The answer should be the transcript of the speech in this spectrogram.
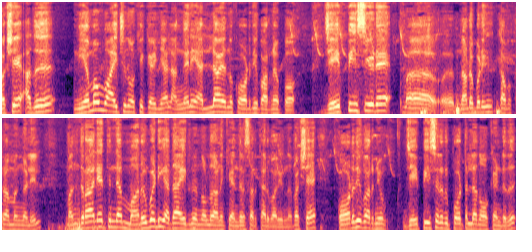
പക്ഷേ അത് നിയമം വായിച്ചു നോക്കിക്കഴിഞ്ഞാൽ അങ്ങനെയല്ല എന്ന് കോടതി പറഞ്ഞപ്പോൾ ജെ പി സിയുടെ നടപടി ക്രമങ്ങളിൽ മന്ത്രാലയത്തിന്റെ മറുപടി അതായിരുന്നു എന്നുള്ളതാണ് കേന്ദ്ര സർക്കാർ പറയുന്നത്. പക്ഷേ കോടതി പറഞ്ഞു ജെ പി സിയുടെ റിപ്പോർട്ടല്ല നോക്കേണ്ടത്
